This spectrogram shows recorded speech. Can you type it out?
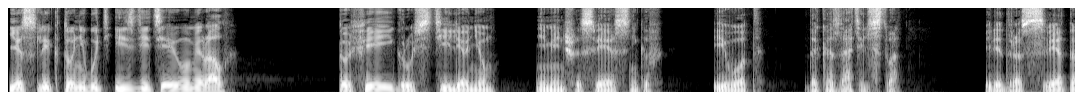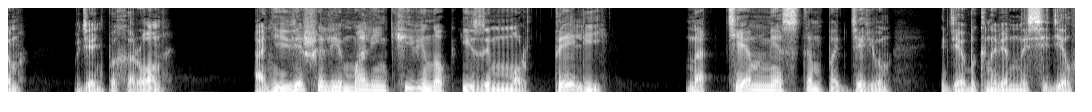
Если кто-нибудь из детей умирал, то феи грустили о нем не меньше сверстников. И вот доказательство. Перед рассветом, в день похорон, они вешали маленький венок из иммортелей над тем местом под деревом, где обыкновенно сидел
